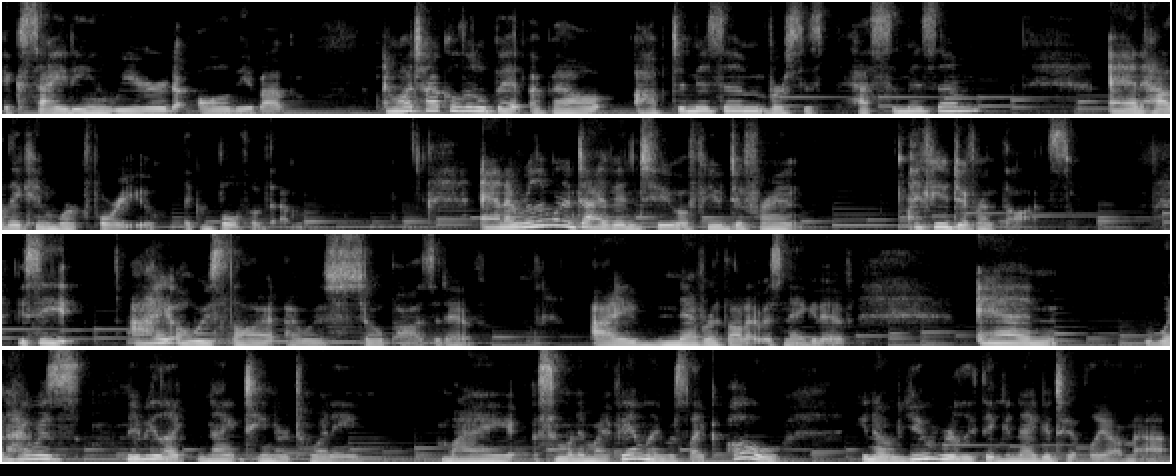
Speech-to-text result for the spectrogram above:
exciting, weird, all of the above. I want to talk a little bit about optimism versus pessimism and how they can work for you, like both of them. And I really want to dive into a few different a few different thoughts. You see, I always thought I was so positive. I never thought I was negative. And when I was maybe like 19 or 20, my someone in my family was like, "Oh, you know, you really think negatively on that."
